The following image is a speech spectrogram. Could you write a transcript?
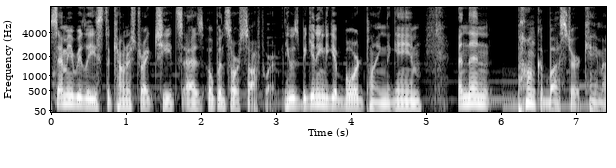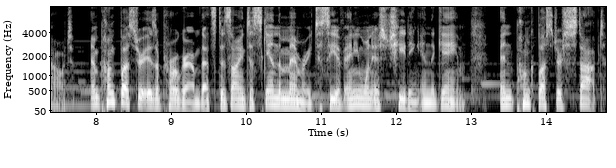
Samy released the Counter Strike cheats as open source software. He was beginning to get bored playing the game, and then Punkbuster came out. And Punkbuster is a program that's designed to scan the memory to see if anyone is cheating in the game. And Punkbuster stopped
